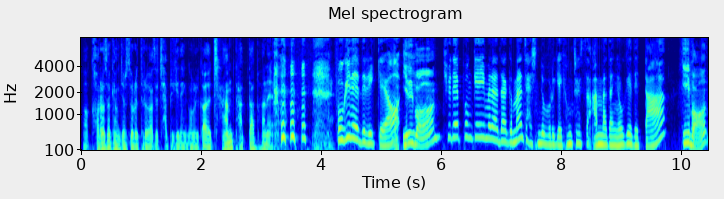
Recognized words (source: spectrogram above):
어, 걸어서 경찰서로 들어가서 잡히게 된 걸까요? 참 답답하네요. 보기 내드릴게요. 1번, 휴대폰 게임을 하다 그만 자신도 모르게 경찰서 앞마당에 오게 됐다. 2번,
